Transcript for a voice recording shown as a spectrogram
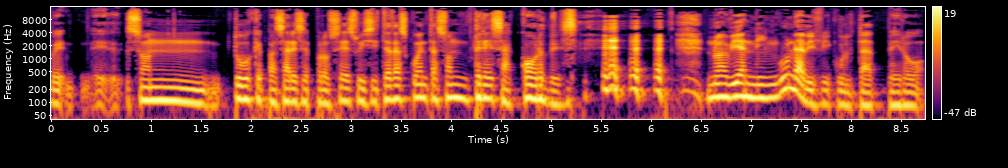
eh, son tuvo que pasar ese proceso y si te das cuenta son tres acordes. No había ninguna dificultad pero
